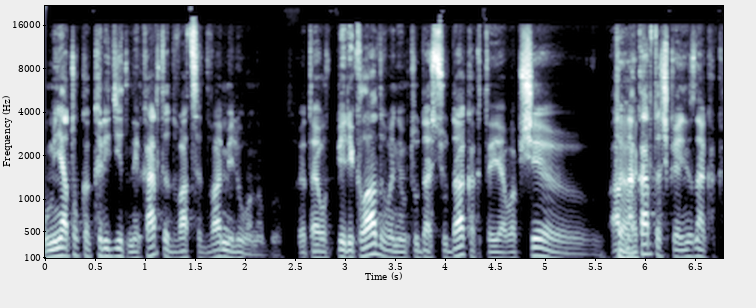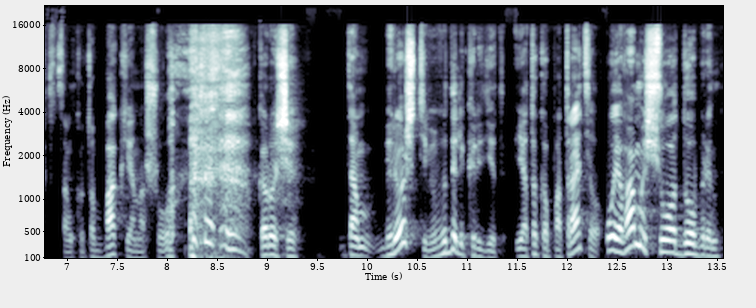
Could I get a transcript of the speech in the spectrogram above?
У меня только кредитные карты 22 миллиона был. Это вот перекладыванием туда-сюда как-то я вообще... Э, одна так. карточка, я не знаю, как это там, какой-то баг я нашел. Короче, там берешь, тебе выдали кредит, я только потратил, ой, а вам еще одобрен.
